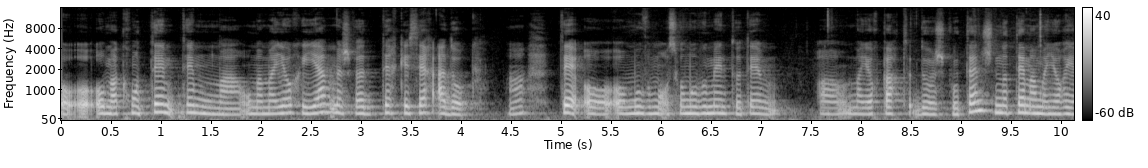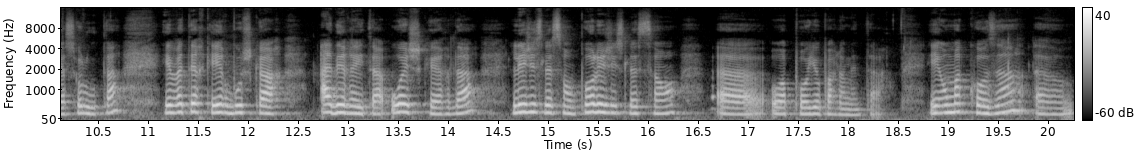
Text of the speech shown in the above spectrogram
o, o, Macron tem, tem uma, uma maioria, mas vai ter que ser ad hoc. Hein? Tem, o, o, movimento, o seu movimento tem a maior parte dos votantes, não tem uma maioria absoluta, e vai ter que ir buscar à direita ou à esquerda, legislação por legislação, uh, o apoio parlamentar. E uma coisa, uh,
